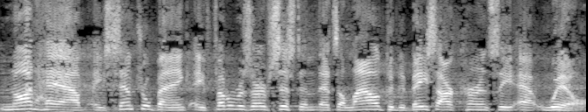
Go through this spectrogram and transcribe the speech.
not have a central bank, a Federal Reserve system that's allowed to debase our currency at will.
